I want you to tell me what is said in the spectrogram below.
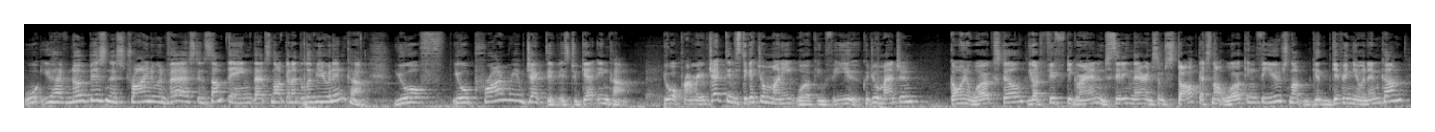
you have no business trying to invest in something that's not going to deliver you an income. Your, your primary objective is to get income. Your primary objective is to get your money working for you. Could you imagine going to work still? You got 50 grand and sitting there in some stock that's not working for you, it's not giving you an income.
